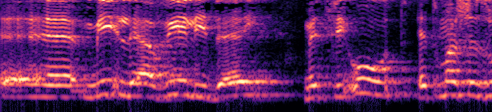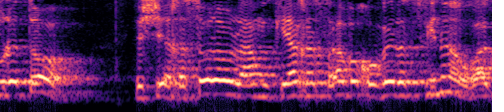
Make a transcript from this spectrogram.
אה, מלהביא לידי מציאות את מה שזולתו, ושיחסו לעולם הוא כיחס רב החווה לספינה, הוא רק,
